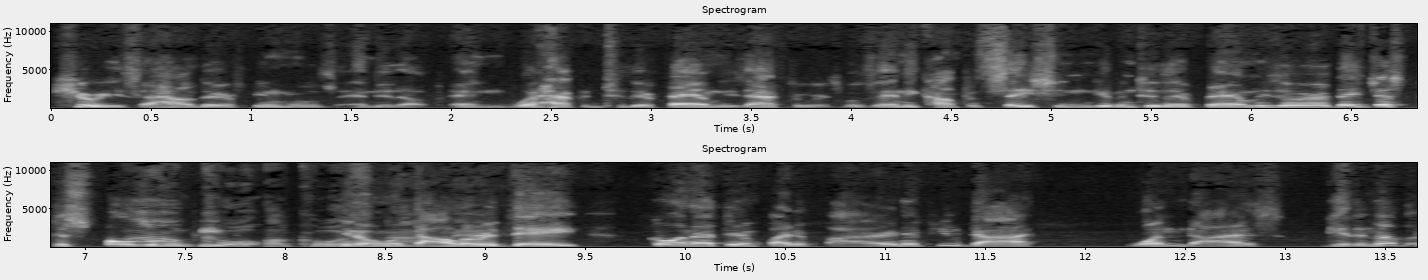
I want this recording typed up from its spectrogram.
curious how their funerals ended up and what happened to their families afterwards. Was there any compensation given to their families, or are they just disposable of people? Course, of course, you know, not, a dollar man. a day, going out there and fight a fire. And if you die, one dies, get another.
